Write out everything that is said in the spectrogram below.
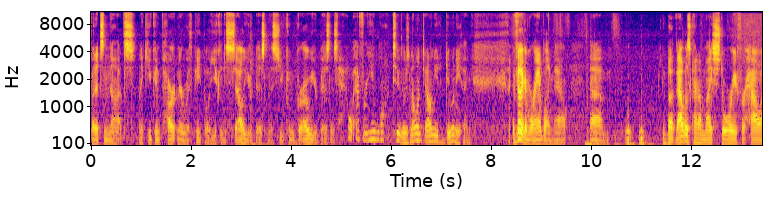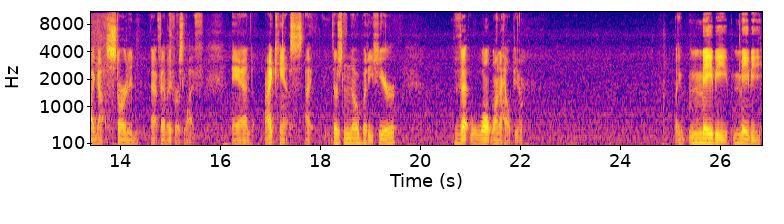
but it's nuts. Like you can partner with people, you can sell your business, you can grow your business however you want to. There's no one telling you to do anything. I feel like I'm rambling now. Um, but that was kind of my story for how I got started at Family First Life. And I can't I there's nobody here that won't want to help you. Like maybe maybe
